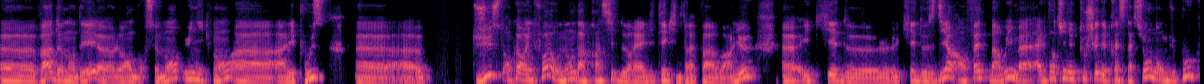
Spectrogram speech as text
va demander le remboursement uniquement à l'épouse juste encore une fois au nom d'un principe de réalité qui ne devrait pas avoir lieu euh, et qui est de se dire en fait ben oui elle continue de toucher des prestations donc du coup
